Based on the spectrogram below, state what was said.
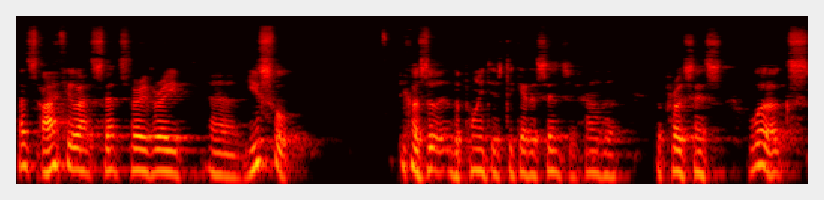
that's, I feel that's, that's very, very uh, useful. Because the, the point is to get a sense of how the, the process works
